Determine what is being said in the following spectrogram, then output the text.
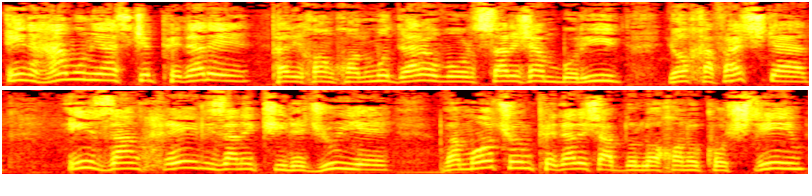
این همونی است که پدر پریخان خانم رو در آورد سرشم برید یا خفش کرد. این زن خیلی زن کیلجویه و ما چون پدرش عبدالله خانو کشتیم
